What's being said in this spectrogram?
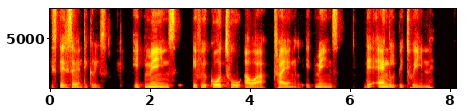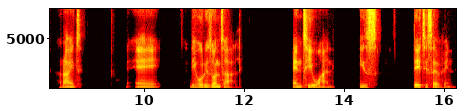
is 37 degrees. It means if we go to our triangle, it means the angle between, right, uh, the horizontal and T1 is 37.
